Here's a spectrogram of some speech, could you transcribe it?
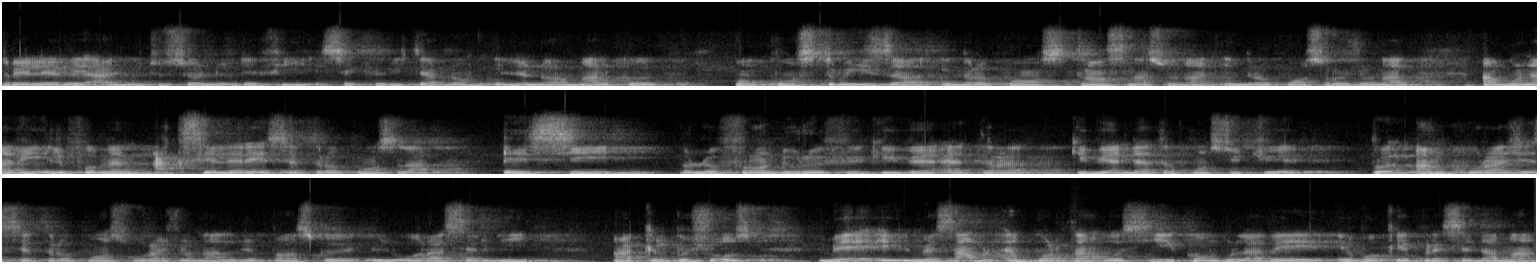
relever à lui tout seul le défi sécuritaire. Donc il est normal qu'on construise une réponse transnationale, une réponse régionale. À mon avis, il faut même accélérer cette réponse-là. Et si le front de refus qui vient, d'être constitué peut encourager cette réponse sous-régionale, je pense qu'il aura servi à quelque chose. Mais il me semble important aussi, comme vous l'avez évoqué précédemment,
